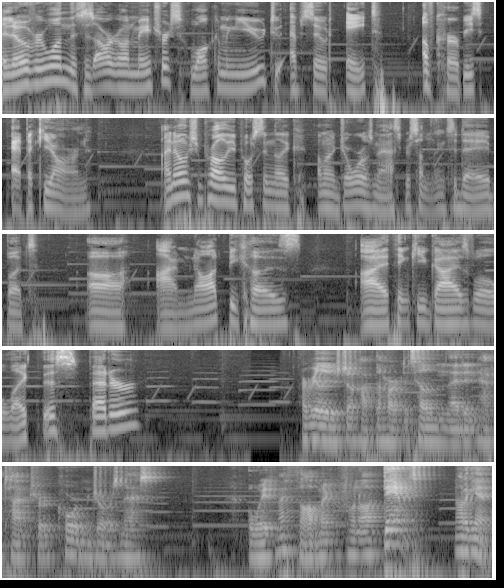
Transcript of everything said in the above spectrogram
Hello everyone, this is Argon Matrix welcoming you to episode 8 of Kirby's Epic Yarn. I know I should probably be posting like a Majora's Mask or something today, but uh, I'm not because I think you guys will like this better. I really just don't have the heart to tell them that I didn't have time to record Majora's Mask. Oh wait, my thought microphone on. Damn it! Not again.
